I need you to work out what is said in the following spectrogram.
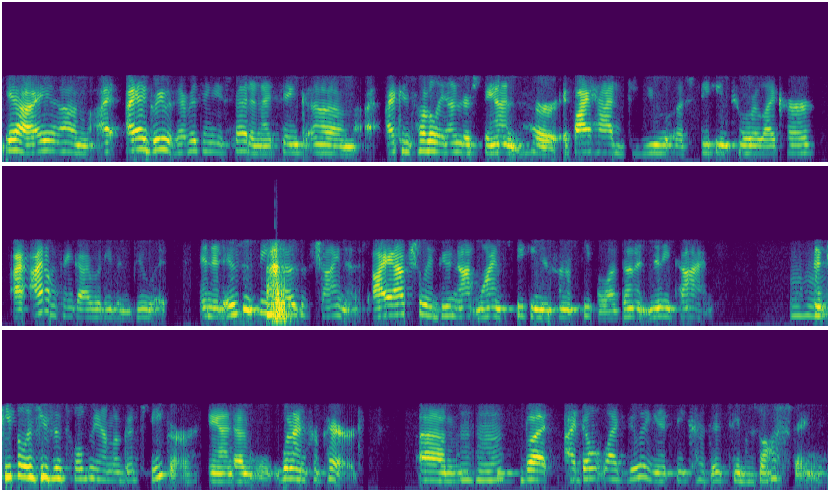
Yeah I um I I agree with everything you said and I think um I, I can totally understand her. If I had to do a speaking tour like her I I don't think I would even do it and it isn't because of shyness. I actually do not mind speaking in front of people. I've done it many times. Mm-hmm. And people have even told me I'm a good speaker and um, when I'm prepared. Um mm-hmm. but I don't like doing it because it's exhausting.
